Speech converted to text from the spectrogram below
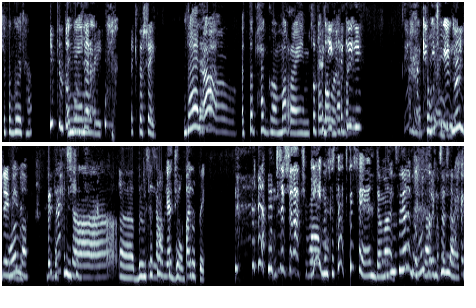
كيف أقولها. يمكن طبهم يعني- شرعي أكثر شيء. لا لا. لا. الطب حقهم مرة يعني طب متطور حقيقي مرة. حقيقي. حقيقي حقيقي. من وين جايبينه؟ والله. آه، آه بالمسلسلات القلب. خرطي. مسلسلات إيه ماما مسلسلات كل شيء عنده ما مسلسلات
